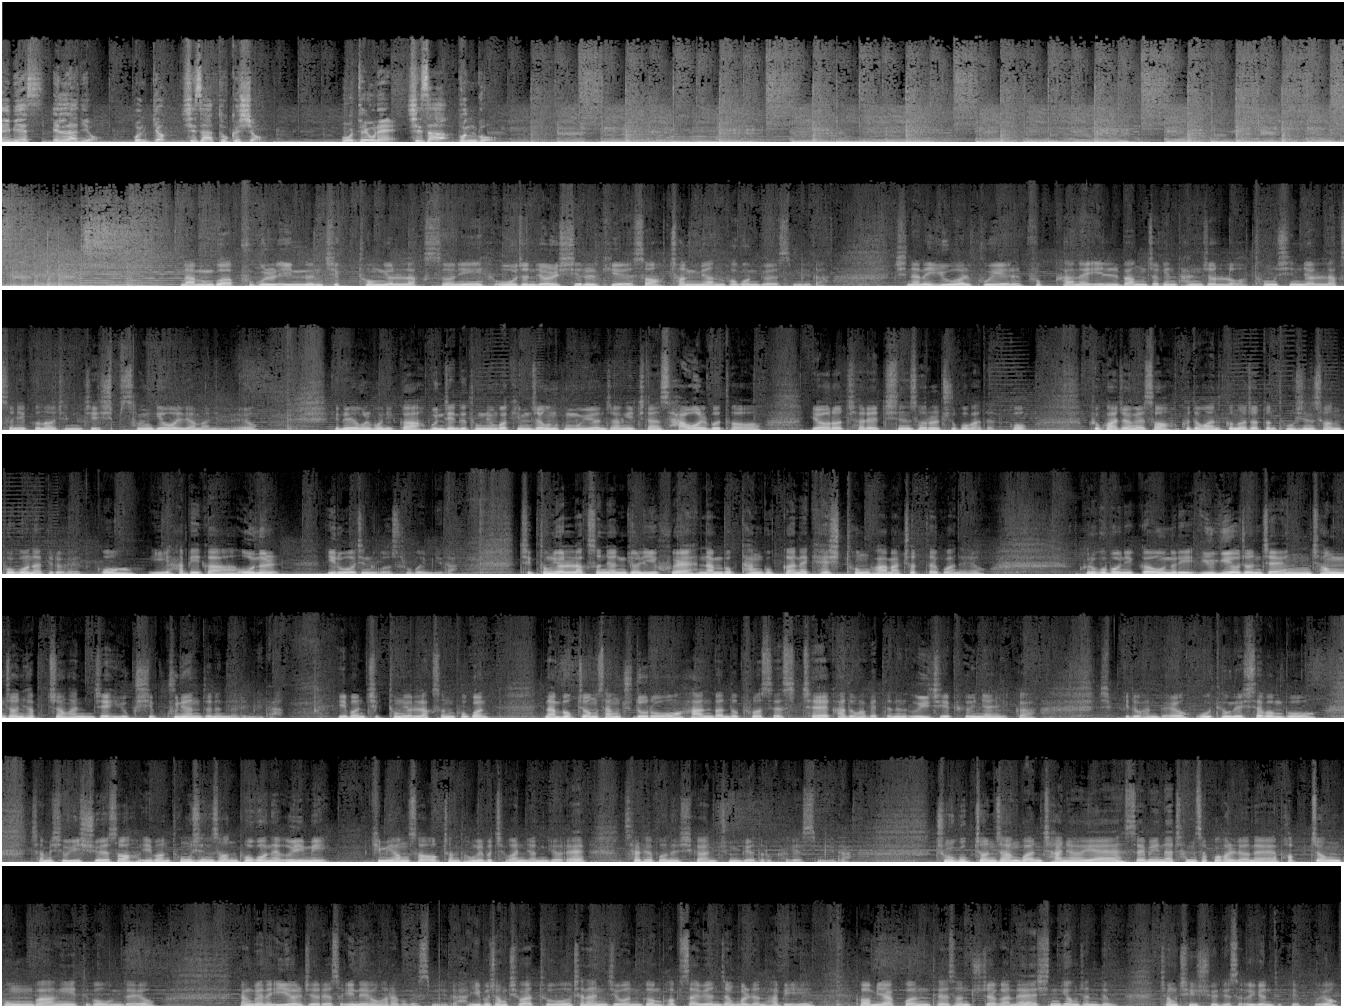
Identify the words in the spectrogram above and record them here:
KBS 1라디오 본격 시사 토크쇼 오태훈의 시사본부 남과 북을 잇는 직통 연락선이 오전 10시를 기해서 전면 복원되었습니다. 지난해 6월 9일 북한의 일방적인 단절로 통신 연락선이 끊어진 지 13개월여 만인데요. 이 내용을 보니까 문재인 대통령과 김정은 국무위원장이 지난 4월부터 여러 차례 친서를 주고받았고 그 과정에서 그동안 끊어졌던 통신선 복원하기로 했고 이 합의가 오늘 이루어진 것으로 보입니다. 직통 연락선 연결 이후에 남북 당국 간의 게시통화 마쳤다고 하네요. 그러고 보니까 오늘이 6.25 전쟁 정전 협정한 지 69년 되는 날입니다. 이번 직통 연락선 복원 남북 정상 주도로 한반도 프로세스 재가동하겠다는 의지의 표현이 아닐까 싶기도 한데요. 오태훈의 시사본부 잠시 후 이슈에서 이번 통신선 복원의 의미 김영석 전 통일부 차관 연결해 살펴보는 시간 준비하도록 하겠습니다. 조국 전 장관 자녀의 세미나 참석과 관련해 법정 공방이 뜨거운데요. 양변의 이열치열에서 이 내용 알아보겠습니다. 2부 정치와 투, 재난지원금, 법사위원장 관련 합의, 범야권 대선 주자 간의 신경전 등 정치 이슈에 대해서 의견 듣겠고요.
